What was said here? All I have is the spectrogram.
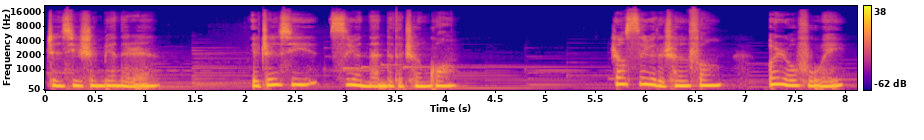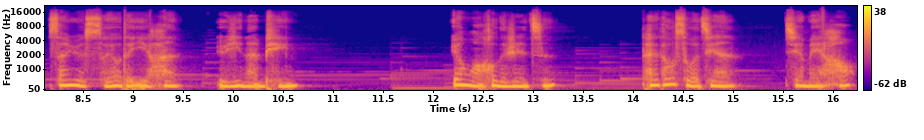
珍惜身边的人，也珍惜四月难得的春光。让四月的春风温柔抚慰三月所有的遗憾与意难平。愿往后的日子，抬头所见皆美好。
